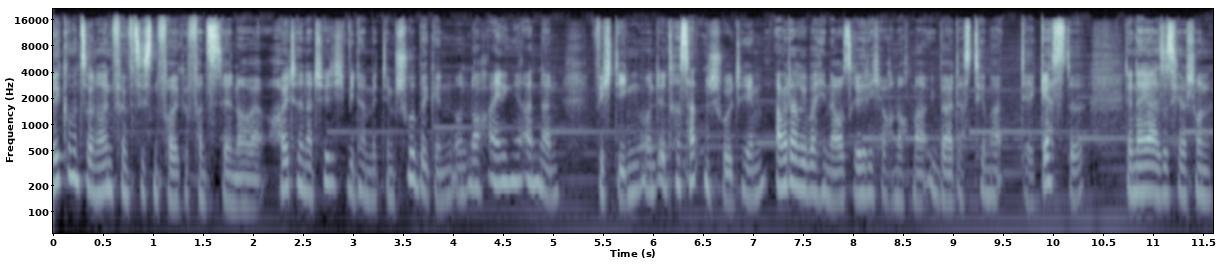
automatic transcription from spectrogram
Willkommen zur 59. Folge von Still Nowhere. Heute natürlich wieder mit dem Schulbeginn und noch einigen anderen wichtigen und interessanten Schulthemen. Aber darüber hinaus rede ich auch nochmal über das Thema der Gäste. Denn naja, es ist ja schon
